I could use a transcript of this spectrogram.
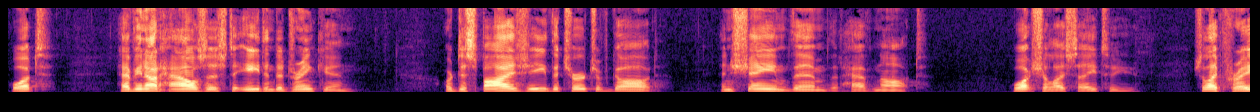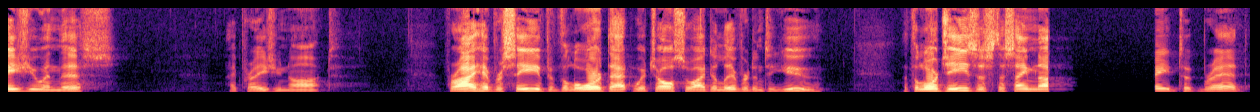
What? Have ye not houses to eat and to drink in? Or despise ye the church of God, and shame them that have not? What shall I say to you? Shall I praise you in this? I praise you not. For I have received of the Lord that which also I delivered unto you, that the Lord Jesus, the same night took bread,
